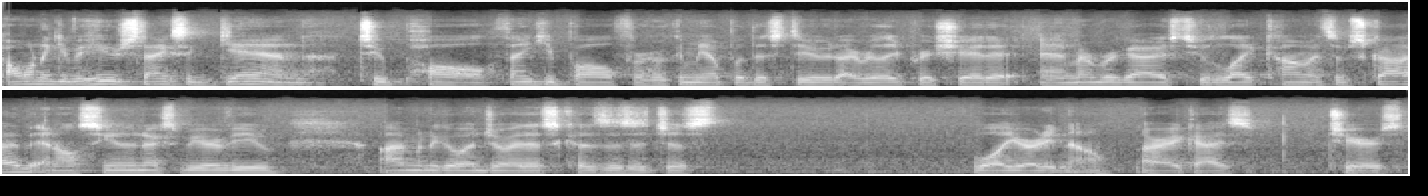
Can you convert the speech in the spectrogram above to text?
I want to give a huge thanks again to Paul. Thank you, Paul, for hooking me up with this dude. I really appreciate it. And remember, guys, to like, comment, subscribe, and I'll see you in the next beer review. I'm gonna go enjoy this because this is just well, you already know. All right, guys. Cheers.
